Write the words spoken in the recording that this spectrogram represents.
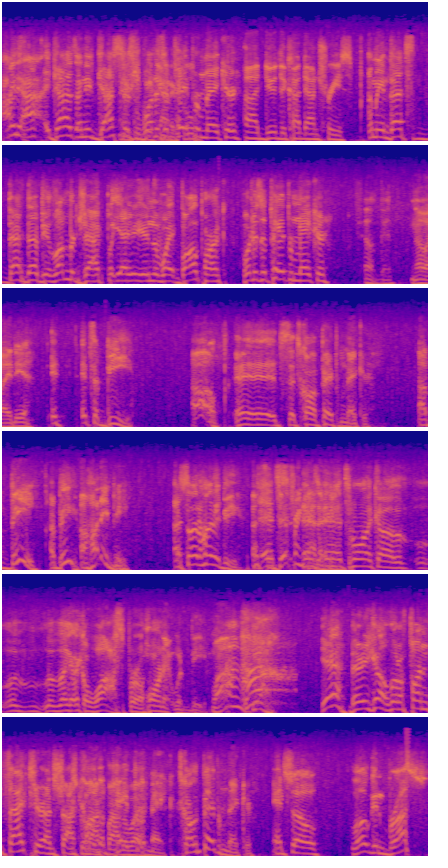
I, I, guys, I need guesses. should be What is a kinda cool. paper maker? Uh, dude that cut down trees. I mean, that's that that'd be a lumberjack, but yeah, you're in the white ballpark. What is a paper maker? Felt good. No idea. It, it's a bee. Oh, It's it's called a paper maker. a bee. A bee. A honeybee. It's not a honeybee. That's a it's, different it's, kind of bee. it's more like a like like a wasp or a hornet would be. Wow. Yeah. Yeah, there you go. A little fun fact here on Lock, by the way. maker. It's called the paper maker. And so Logan Bruss,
